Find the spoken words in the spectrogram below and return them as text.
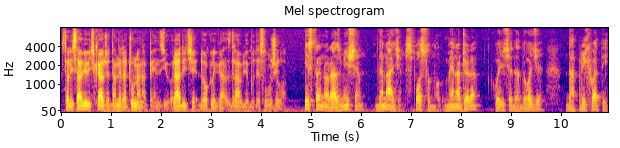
Stanisavljević kaže da ne računa na penziju. Radit će dokle ga zdravlje bude služilo. Iskreno razmišljam da nađem sposobnog menadžera koji će da dođe, da prihvati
